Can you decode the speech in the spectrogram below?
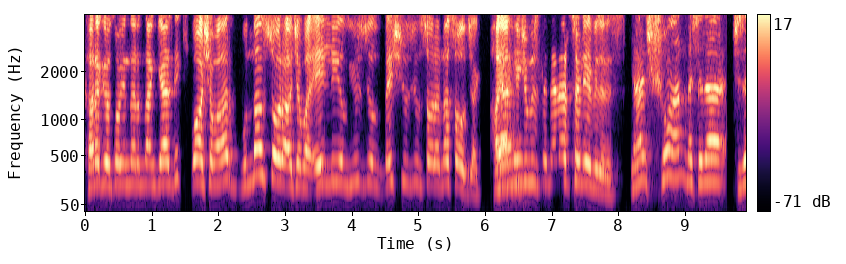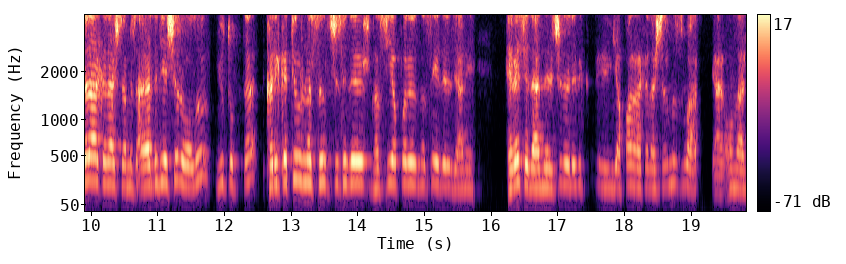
Karagöz oyunlarından geldik. Bu aşamalar bundan sonra acaba 50 yıl, 100 yıl, 500 yıl sonra nasıl olacak? Hayal Yani- gücümüzle neler söyleyebiliriz? Yani şu an mesela çizer arkadaşlar mesela Erdil Yaşaroğlu YouTube'da karikatür nasıl çizilir, nasıl yaparız, nasıl ederiz yani heves edenler için öyle bir e, yapan arkadaşlarımız var. Yani onlar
